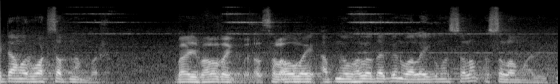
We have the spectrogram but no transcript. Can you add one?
এটা আমার হোয়াটসঅ্যাপ নাম্বার। ভাই ভালো থাকবেন আসসালাম ভাই আপনিও ভালো থাকবেন ওয়ালাইকুম আসসালাম আসসালামু আলাইকুম।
